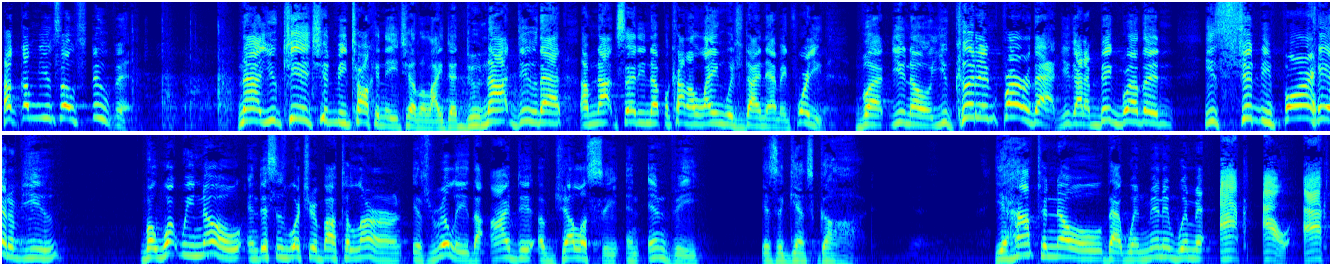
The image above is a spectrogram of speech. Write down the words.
How come you're so stupid? Now, you kids shouldn't be talking to each other like that. Do not do that. I'm not setting up a kind of language dynamic for you. But, you know, you could infer that. You got a big brother and he should be far ahead of you. But what we know, and this is what you're about to learn, is really the idea of jealousy and envy is against God. You have to know that when men and women act out, act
